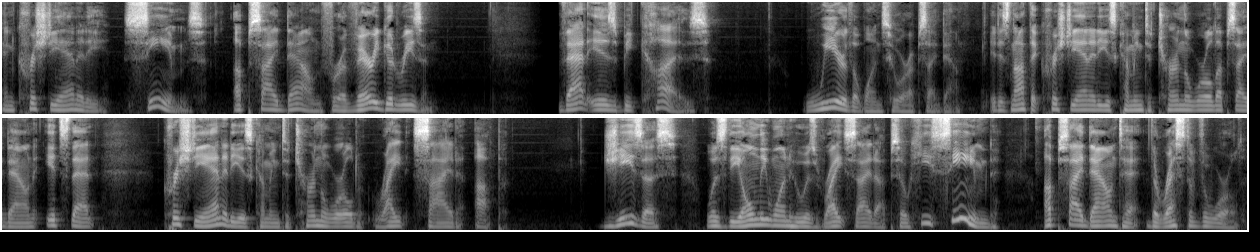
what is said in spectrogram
and Christianity seems upside down for a very good reason. That is because we're the ones who are upside down. It is not that Christianity is coming to turn the world upside down, it's that Christianity is coming to turn the world right side up. Jesus was the only one who was right side up, so he seemed upside down to the rest of the world.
